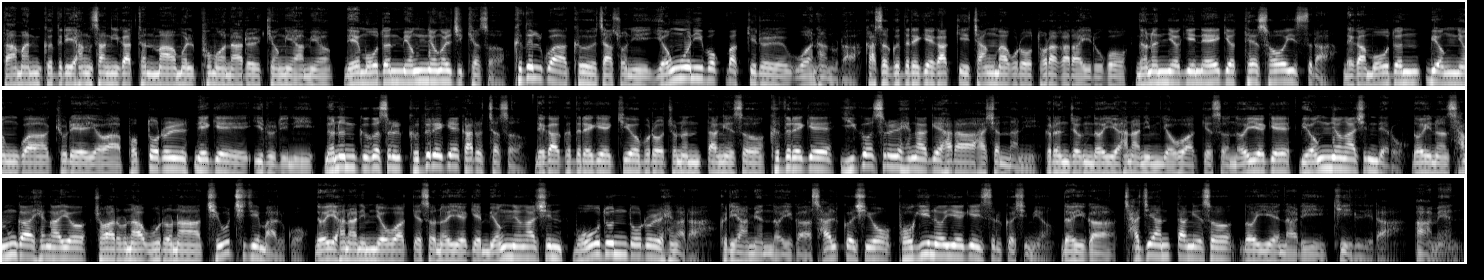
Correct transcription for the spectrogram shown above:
다만 그들이 항상 이 같은 마음을 품어 나를 경외하며 내 모든 명령을 지켜서 그들과 그 자손이 영원히 복받기를 원하노라. 가서 그들에게 각기 장막으로 돌아가라 이루고 너는 여기 내 곁에 서 있으라. 내가 모든 명령과 규례와 법도를 내게 이르리니 너는 그것을 그들에게 가르쳐서 내가 그들에게 기업으로 주는 땅에서 그들에게 이것을 행하게 하라 하셨나니 그런즉 너희 하나님 여호와께서 너희에게 명령하신 대로 너희는 삼가 행하여 하여 좌로나 우로나 치우치지 말고 너희 하나님 여호와께서 너희에게 명령하신 모든 도를 행하라. 그리하면 너희가 살 것이요 복이 너희에게 있을 것이며 너희가 차지한 땅에서 너희의 날이 길리라. 아멘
